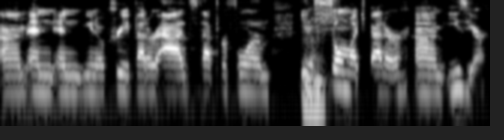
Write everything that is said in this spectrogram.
um, and and you know create better ads that perform perform, you know, mm-hmm. so much better, um, easier.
